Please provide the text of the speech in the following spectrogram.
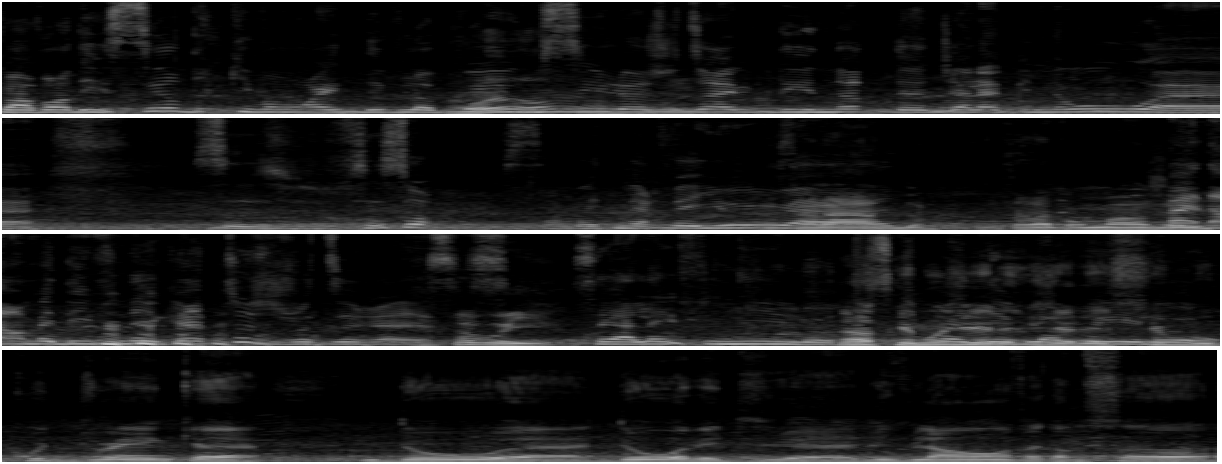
peut y avoir des cidres qui vont être développés Ouais, ouais, aussi, là. Je veux dire, avec des notes de jalapeno. euh, c'est ça. Ça va être merveilleux. La euh, salade. La salade pour manger. ben non, mais des vinaigrettes, je veux dire, c'est oui. c'est à l'infini. Non, parce que moi, j'ai reçu beaucoup de drinks euh, d'eau, euh, d'eau avec du, euh, du houblon, fait comme ça,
